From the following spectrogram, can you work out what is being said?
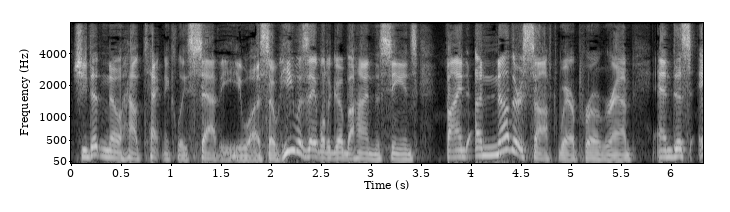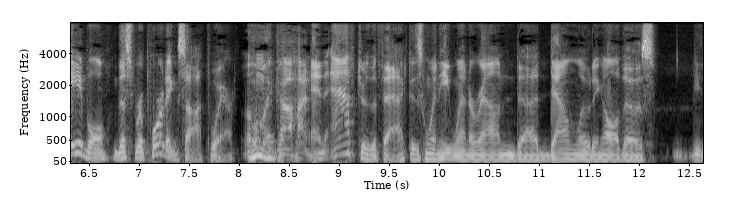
She didn't know how technically savvy he was, so he was able to go behind the scenes, find another software program, and disable this reporting software. Oh my God. And after the fact is when he went around uh, downloading all those you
